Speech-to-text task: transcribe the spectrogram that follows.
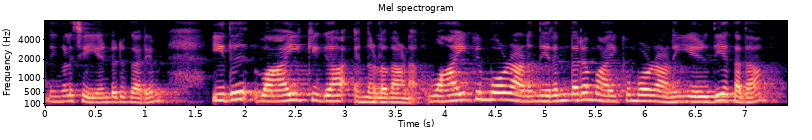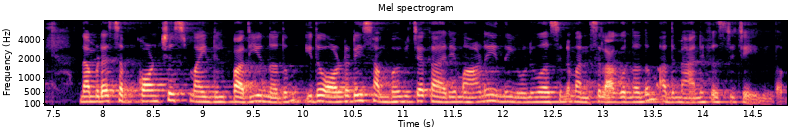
നിങ്ങൾ ചെയ്യേണ്ട ഒരു കാര്യം ഇത് വായിക്കുക എന്നുള്ളതാണ്. വായിക്കുമ്പോഴാണ് നിരന്തരം വായിക്കുമ്പോഴാണ് എഴുതിയ കഥ നമ്മുടെ സബ് കോൺഷ്യസ് മൈൻഡിൽ പതിയുന്നതും ഇത് ഓൾറെഡി സംഭവിച്ച കാര്യമാണ് എന്ന് യൂണിവേഴ്സിന് മനസ്സിലാകുന്നതും അത് മാനിഫെസ്റ്റ് ചെയ്യുന്നതും.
